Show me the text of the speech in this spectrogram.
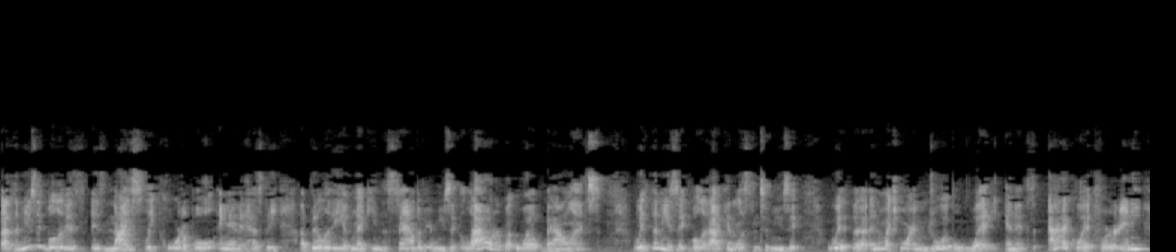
Uh, the Music Bullet is is nicely portable and it has the ability of making the sound of your music louder but well balanced. With the Music Bullet, I can listen to music with uh, in a much more enjoyable way, and it's adequate for any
